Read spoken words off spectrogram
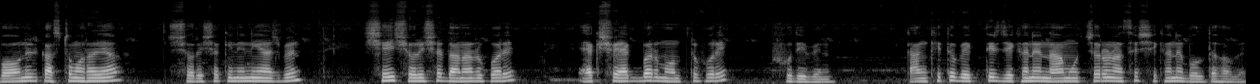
বনের কাস্টমার হইয়া সরিষা কিনে নিয়ে আসবেন। সেই সরিষার দানার উপরে একশো একবার মন্ত্র পরে ফু দিবেন। কাঙ্ক্ষিত ব্যক্তির যেখানে নাম উচ্চারণ আছে সেখানে বলতে হবে।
